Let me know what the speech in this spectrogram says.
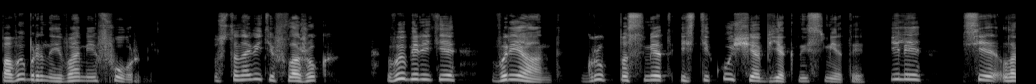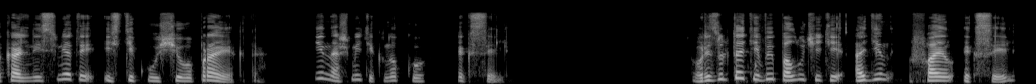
по выбранной вами форме. Установите флажок, выберите вариант группа смет из текущей объектной сметы или все локальные сметы из текущего проекта и нажмите кнопку Excel. В результате вы получите один файл Excel,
